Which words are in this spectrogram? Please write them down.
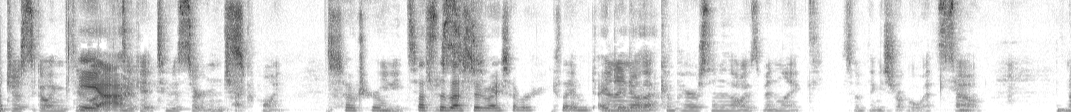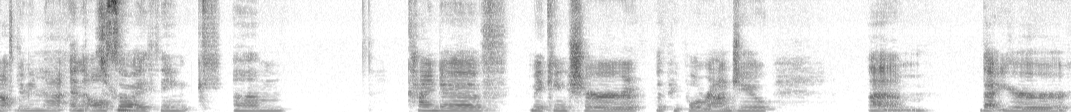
just going through Yeah. to get to a certain checkpoint. So true. You need to That's the best advice ever. Because I, I and I know that. that comparison has always been like something you struggle with. So not doing that. And also. I think um kind of making sure the people around you um that you're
